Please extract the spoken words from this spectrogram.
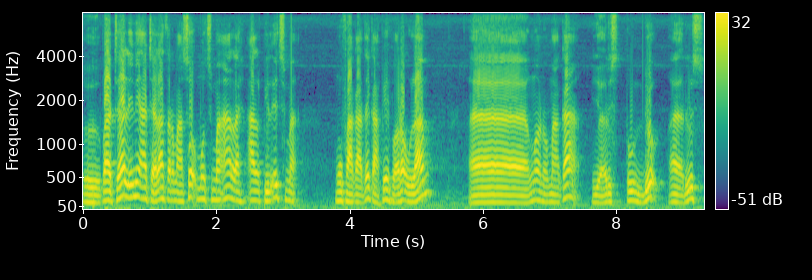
Uh, padahal ini adalah termasuk mujma'alah al bil ijma. Mufakate kabeh para ulam. Uh, ngono maka ya harus tunduk, harus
